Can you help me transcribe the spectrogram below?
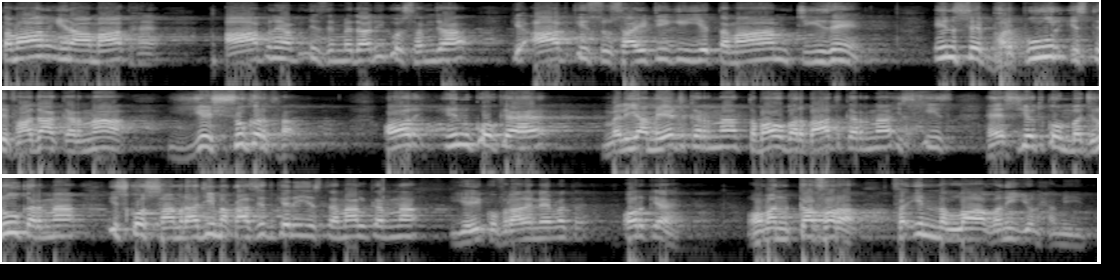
تمام انعامات ہیں۔ آپ نے اپنی ذمہ داری کو سمجھا کہ آپ کی سوسائٹی کی یہ تمام چیزیں ان سے بھرپور استفادہ کرنا یہ شکر تھا۔ اور ان کو کیا ہے ملیا میٹ کرنا، تباہ و برباد کرنا، اس کی حیثیت کو مجروح کرنا، اس کو سامراجی مقاصد کے لیے استعمال کرنا، یہی کفران نعمت ہے۔ اور کیا ہے؟ امن کفر فن اللہ غنی الحمید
